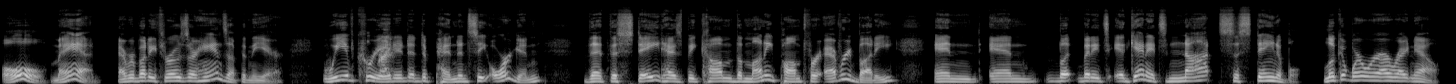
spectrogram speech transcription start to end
oh man, everybody throws their hands up in the air. We have created a dependency organ that the state has become the money pump for everybody and and but but it's again it's not sustainable look at where we are right now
